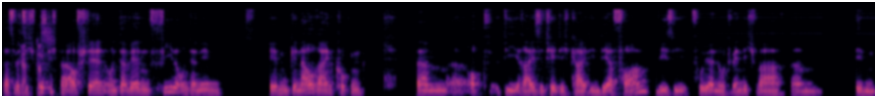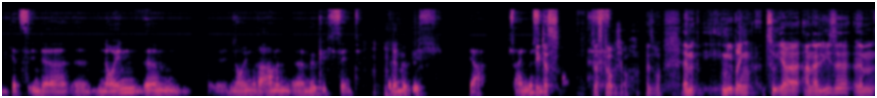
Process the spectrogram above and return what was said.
Das wird ja, sich das wirklich neu aufstellen und da werden viele Unternehmen eben genau reingucken, ähm, ob die Reisetätigkeit in der Form, wie sie früher notwendig war, ähm, eben jetzt in der äh, neuen ähm, neuen Rahmen äh, möglich sind mhm. oder möglich ja sein müssen. Nee, das, das glaube ich auch. Also ähm, im Übrigen zu Ihrer Analyse, ähm,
